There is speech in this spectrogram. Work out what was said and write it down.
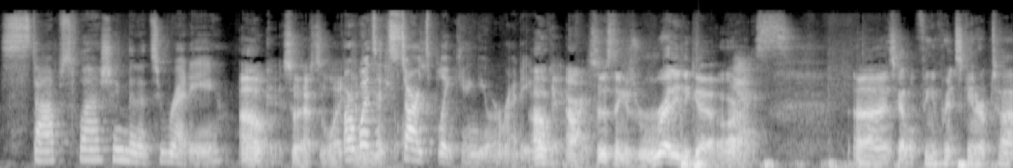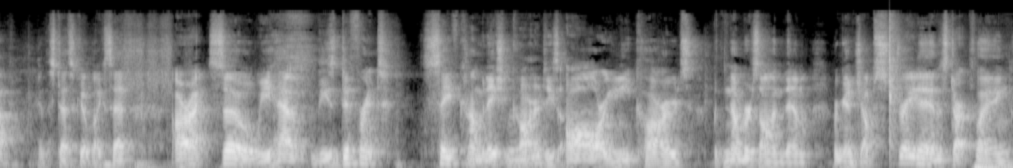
stops flashing, then it's ready. Okay, so it has to like. Or once it starts blinking, you are ready. Okay, all right. So this thing is ready to go. All right. Uh, it's got a little fingerprint scanner up top. Have the stethoscope, like I said. All right, so we have these different safe combination Mm-hmm. cards. These all are unique cards with numbers on them. We're going to jump straight in and start playing.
